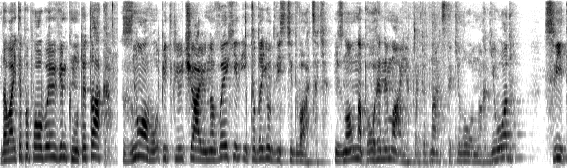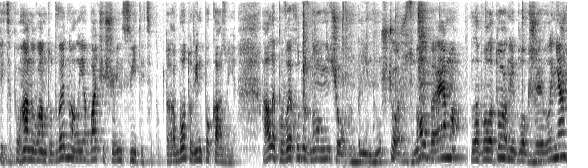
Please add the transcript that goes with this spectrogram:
Давайте попробуємо вімкнути так. Знову підключаю на вихід і подаю 220. І знову напруги немає при 15 кОм. Діод світиться. Погано вам тут видно, але я бачу, що він світиться. Тобто роботу він показує. Але по виходу знову нічого. Блін, ну що ж, знову беремо лабораторний блок живлення,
